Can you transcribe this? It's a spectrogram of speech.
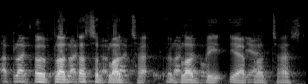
a blood, oh, blood, blood That's a blood, blood, te- a blood, blood be, yeah, yeah, blood test.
